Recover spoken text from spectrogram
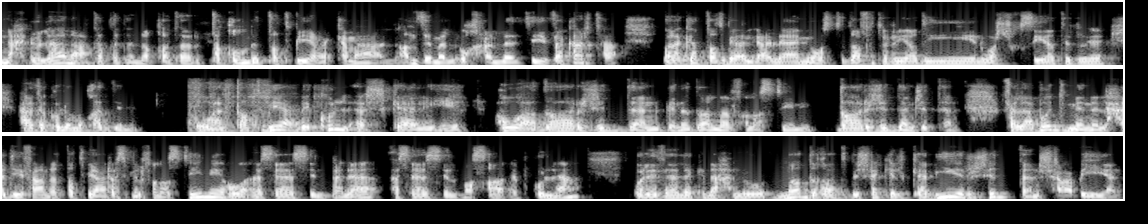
نحن لا نعتقد أن قطر تقوم بالتطبيع كما الأنظمة الأخرى التي ذكرتها، ولكن التطبيع الإعلامي واستضافة الرياضيين والشخصيات هذا كله مقدمة. والتطبيع بكل أشكاله هو ضار جدا بنضالنا الفلسطيني، ضار جدا جدا، فلا بد من الحديث عن التطبيع الرسمي الفلسطيني هو أساس البلاء، أساس المصائب كلها، ولذلك نحن نضغط بشكل كبير جدا شعبيا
